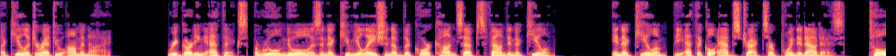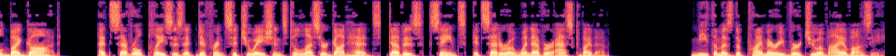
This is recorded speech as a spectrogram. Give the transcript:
Akilathirattu Ammanai. Regarding ethics, Arul Nul is an accumulation of the core concepts found in Akilam. In Akilam, the ethical abstracts are pointed out as told by God at several places at different situations to lesser godheads, devas, saints, etc. whenever asked by them. Nitham is the primary virtue of Ayavasi.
